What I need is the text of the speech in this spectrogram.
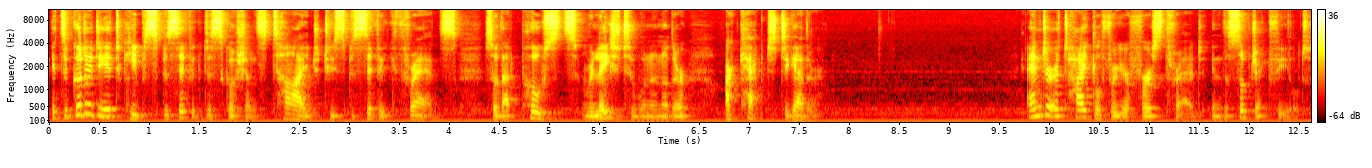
It's a good idea to keep specific discussions tied to specific threads so that posts related to one another are kept together. Enter a title for your first thread in the subject field.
